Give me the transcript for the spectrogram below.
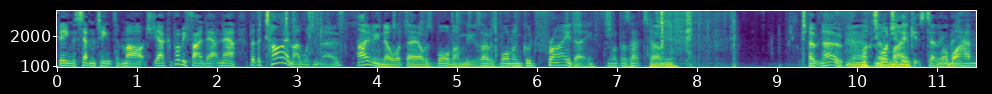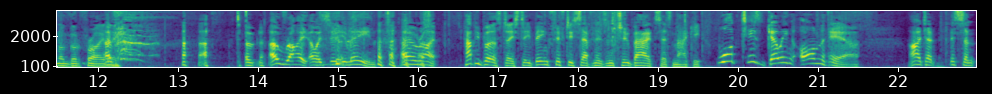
being the 17th of March. Yeah, I could probably find out now. But the time I wouldn't know. I only know what day I was born on because I was born on Good Friday. What does that tell you? Don't know. What what do you think it's telling well, me? What happened on Good Friday? don't know. Oh, right. Oh, I see what you mean. oh, right. Happy birthday, Steve. Being 57 isn't too bad, says Maggie. What is going on here? I don't. Listen.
